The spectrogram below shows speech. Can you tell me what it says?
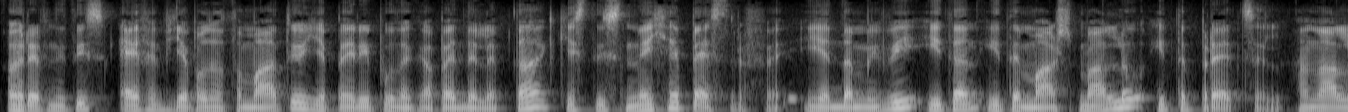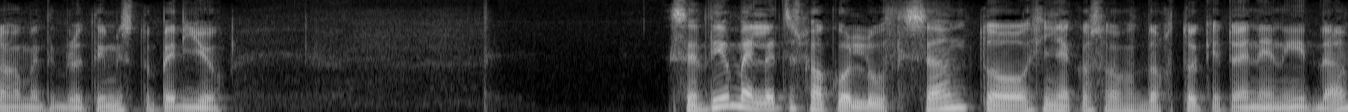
ο ερευνητής έφευγε από το δωμάτιο για περίπου 15 λεπτά και στη συνέχεια επέστρεφε. Η ανταμοιβή ήταν είτε marshmallow είτε pretzel, ανάλογα με την προτίμηση του παιδιού. Σε δύο μελέτες που ακολούθησαν, το 1988 και το 1990,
